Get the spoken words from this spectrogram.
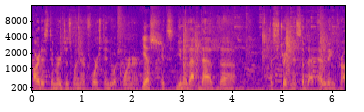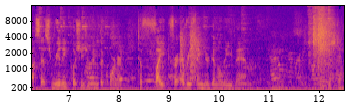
artist emerges when they're forced into a corner. Yes. It's you know that that the the strictness of that editing process really pushes you into the corner to fight for everything you're going to leave in. Hmm. Interesting.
